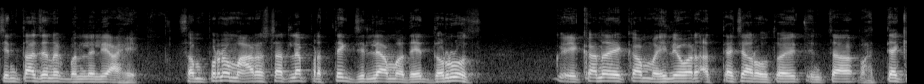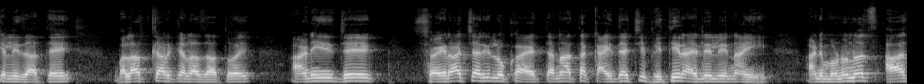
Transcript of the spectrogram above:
चिंताजनक बनलेली आहे. संपूर्ण महाराष्ट्रातल्या प्रत्येक जिल्ह्यामध्ये दररोज एका ना एका महिलेवर अत्याचार होतो आहे त्यांचा हत्या केली जाते बलात्कार केला जातो आहे आणि जे स्वैराचारी लोक आहेत त्यांना आता कायद्याची भीती राहिलेली नाही. आणि म्हणूनच आज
